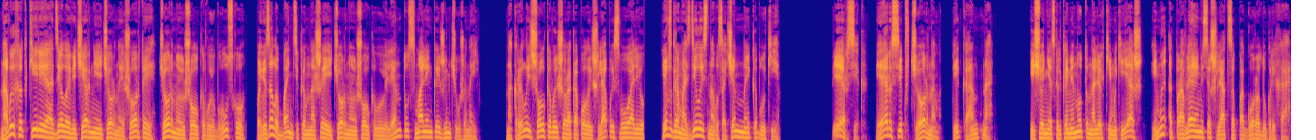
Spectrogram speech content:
На выход Кири одела вечерние черные шорты, черную шелковую блузку, повязала бантиком на шее черную шелковую ленту с маленькой жемчужиной. Накрылась шелковой широкополой шляпой с вуалью и взгромоздилась на высоченные каблуки. Персик, Персик в черном, пикантно. Еще несколько минут на легкий макияж, и мы отправляемся шляться по городу греха.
